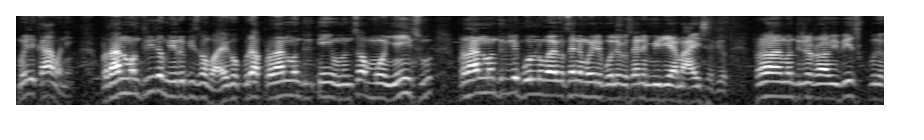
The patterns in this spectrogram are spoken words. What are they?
मैले कहाँ भने प्रधानमन्त्री र मेरो बिचमा भएको कुरा प्रधानमन्त्री त्यहीँ हुनुहुन्छ म यहीँ छु। प्रधानमन्त्रीले बोल्नुभएको छैन मैले बोलेको छैन मिडियामा आइसक्यो। प्रधानमन्त्री र रवि बिच कुनै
